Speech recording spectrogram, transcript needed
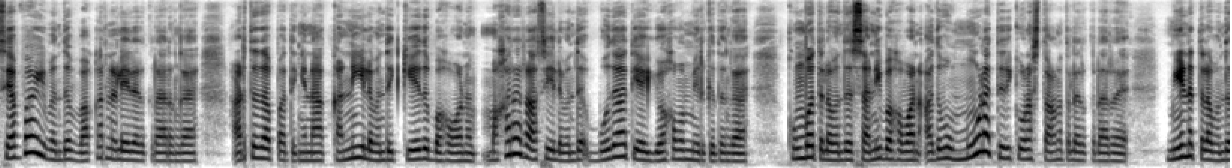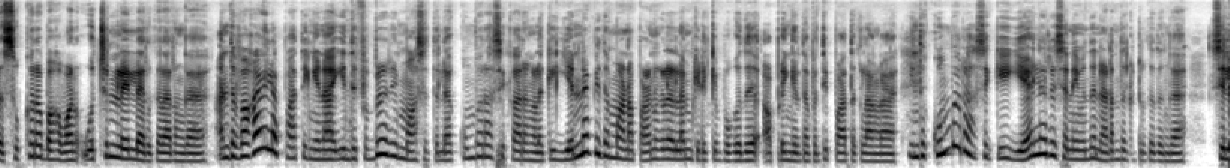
செவ்வாய் வந்து வக்கர் நிலையில் இருக்கிறாருங்க. அடுத்ததாக பார்த்தீங்கன்னா கன்னியில் வந்து கேது பகவானும் மகர ராசியில் வந்து புதாத்திய யோகமும் இருக்குதுங்க. கும்பத்தில் வந்து சனி பகவான் அதுவும் மூல திரிக்கோண ஸ்தானத்தில் இருக்கிறாரு. மீனத்தில் வந்து சுக்கர பகவான் உச்சநிலையில் இருக்கிறாருங்க. அந்த வகையில் பார்த்தீங்கன்னா இந்த பிப்ரவரி மாதத்தில் கும்பராசிக்காரங்களுக்கு என்ன விதமான பலன்கள் எல்லாம் கிடைக்க போகுது அப்படிங்கிறத பற்றி பார்த்துக்கலாங்க இந்த கும்பராசிக்கு ஏழரை சனி வந்து நடந்துக்கிட்டு இருக்குதுங்க. சில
